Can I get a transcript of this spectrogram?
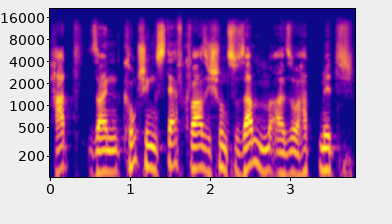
hat seinen Coaching-Staff quasi schon zusammen, also hat mit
